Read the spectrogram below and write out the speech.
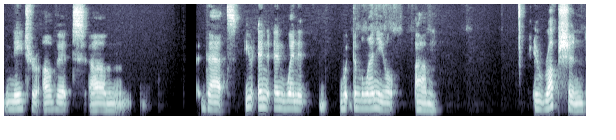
nature of it, um, that and and when it the millennial um, eruption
